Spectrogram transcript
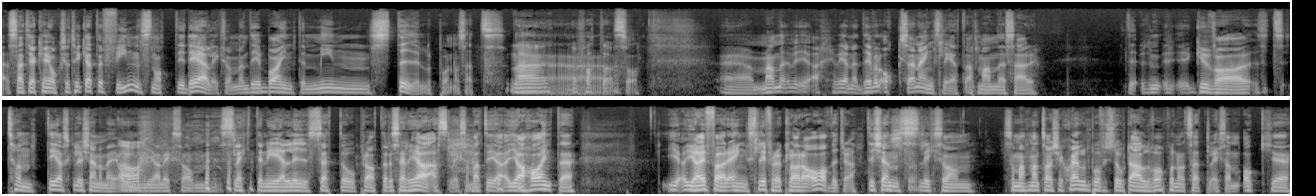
Eh, så att jag kan ju också tycka att det finns något i det, liksom, men det är bara inte min stil på något sätt. Nej, jag Eh, fattar. Så. Eh, man, jag vet inte, det är väl också en ängslighet, att man är så här. Gud vad töntig jag skulle känna mig Ja. om jag liksom släckte ner lyset och pratade seriöst. Liksom. Att jag, jag har inte, jag, jag är för ängslig för att klara av det tror jag. Det känns det. liksom som att man tar sig själv på för stort allvar på något sätt. Liksom. Och eh,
